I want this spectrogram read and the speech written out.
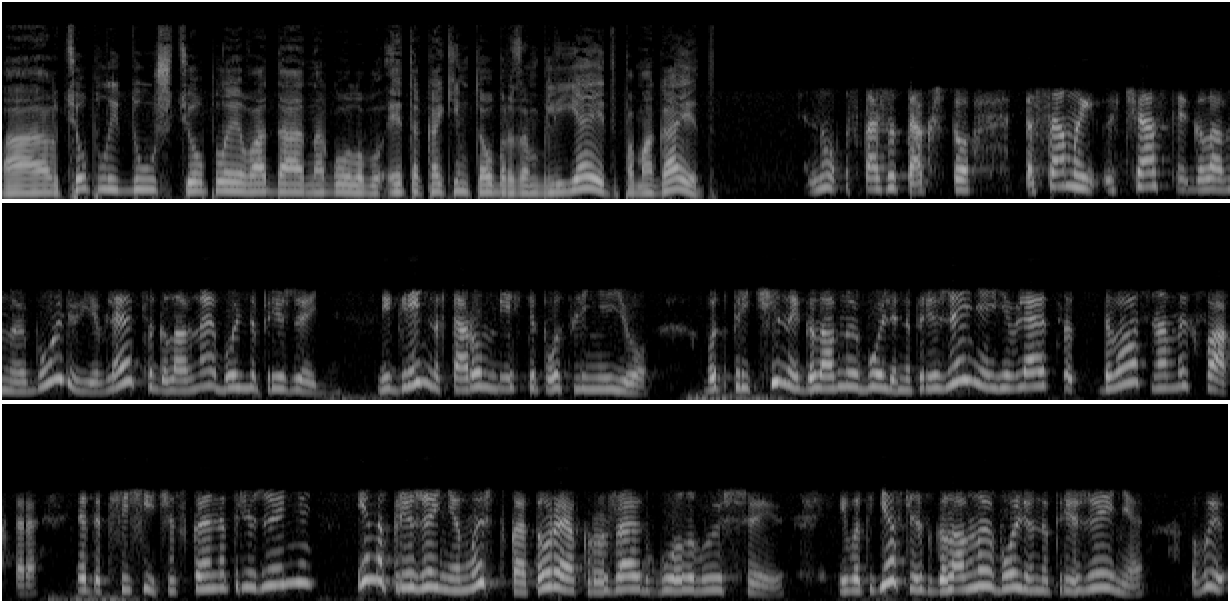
А теплый душ, теплая вода на голову, это каким-то образом влияет, помогает? Ну, скажу так, что самой частой головной болью является головная боль напряжения. Мигрень на втором месте после нее. Вот причиной головной боли напряжения являются два основных фактора. Это психическое напряжение и напряжение мышц, которые окружают голову и шею. И вот если с головной болью напряжения вы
